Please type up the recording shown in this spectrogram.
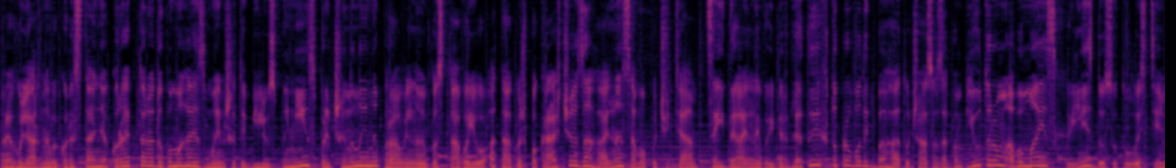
Регулярне використання коректора допомагає зменшити біль у спині, спричинений неправильною поставою, а також покращує загальне самопочуття. Це ідеальний вибір для тих, хто проводить багато часу за комп'ютером або має схильність до сутулості.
